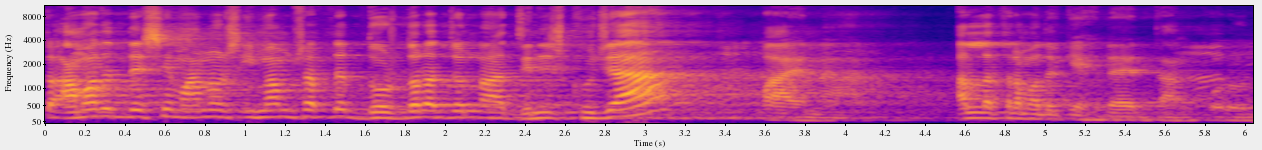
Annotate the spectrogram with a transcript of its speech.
তো আমাদের দেশে মানুষ ইমাম সাহেবদের দোষ ধরার জন্য আর জিনিস খুঁজা পায় না। আল্লাহ তালা আমাদেরকে হেদায়ত দান করুন।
